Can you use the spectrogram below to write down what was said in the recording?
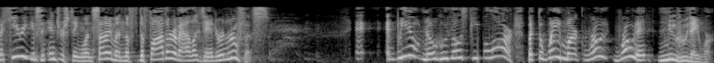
But here he gives an interesting one Simon, the, the father of Alexander and Rufus. And we don't know who those people are. But the way Mark wrote, wrote it knew who they were.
